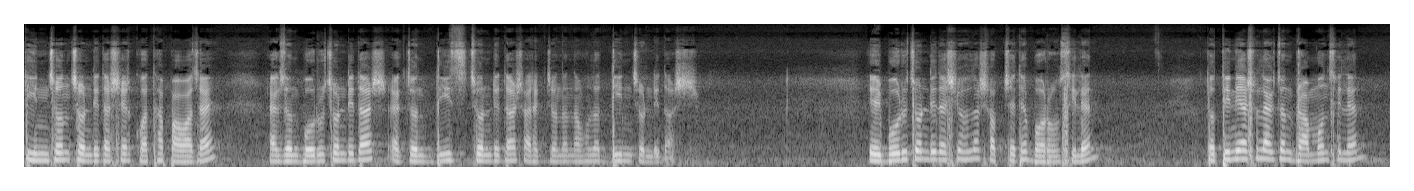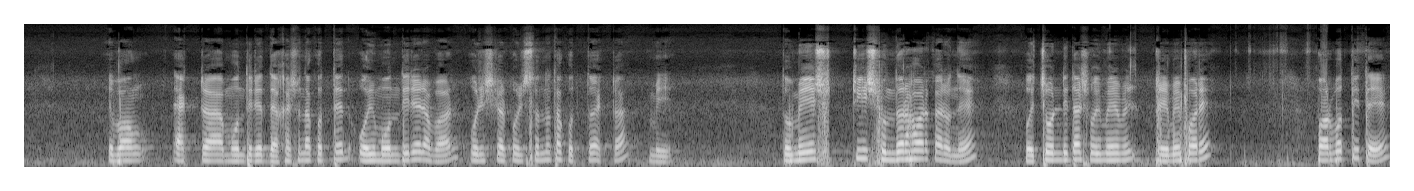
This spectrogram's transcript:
তিনজন চণ্ডীদাসের কথা পাওয়া যায়। একজন বরু চণ্ডীদাস, একজন দ্বিজ চণ্ডীদাস, আর একজনের নাম হলো দীন চণ্ডীদাস। এই বরু চণ্ডীদাসই হলো সবচেয়ে বড় ছিলেন। তো তিনি আসলে একজন ব্রাহ্মণ ছিলেন এবং একটা মন্দিরের দেখাশোনা করতেন। ওই মন্দিরের আবার পরিষ্কার পরিচ্ছন্নতা করতো একটা মেয়ে। তো মেয়েটি সুন্দর হওয়ার কারণে ওই চণ্ডীদাস ওই মেয়ের প্রেমে পড়ে। পরবর্তীতে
